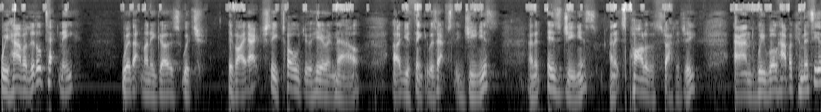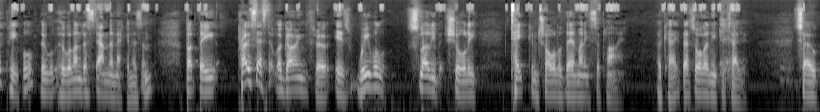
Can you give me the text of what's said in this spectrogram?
we have a little technique where that money goes, which, if I actually told you here and now, uh, you think it was absolutely genius, and it is genius, and it's part of the strategy. And we will have a committee of people who, who will understand the mechanism. But the process that we're going through is we will slowly but surely take control of their money supply. Okay, that's all I need to tell you. So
